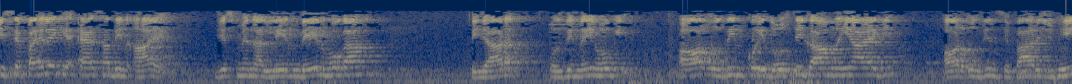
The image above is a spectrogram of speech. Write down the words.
اس سے پہلے کہ ایسا دن آئے جس میں نہ لین دین ہوگا، تجارت اس دن نہیں ہوگی، اور اس دن کوئی دوستی کام نہیں آئے گی، اور اس دن سفارش بھی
